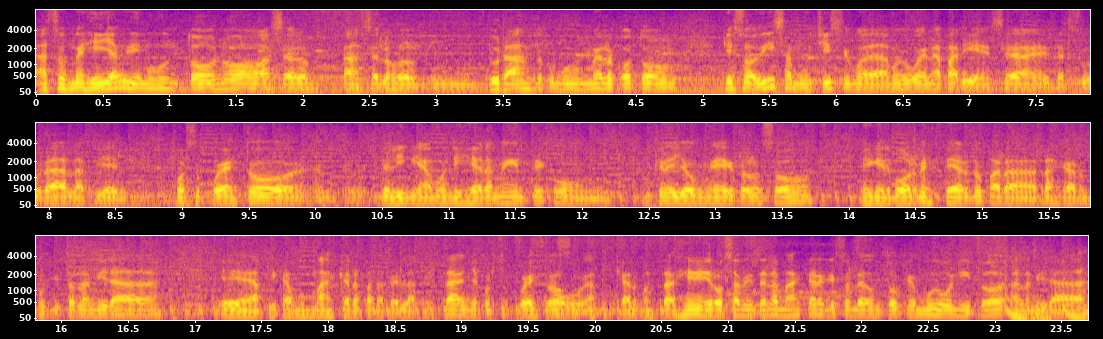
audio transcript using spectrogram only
A sus mejillas dimos un tono hacia los, hacia los mm, duraznos, como un melocotón que suaviza muchísimo, le da muy buena apariencia y tersura a la piel. Por supuesto, delineamos ligeramente con un creyón negro los ojos en el borde externo para rasgar un poquito la mirada. Eh, aplicamos máscara para ver la pestaña, por supuesto, aplicar bastante generosamente la máscara, que eso le da un toque muy bonito a la mirada.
